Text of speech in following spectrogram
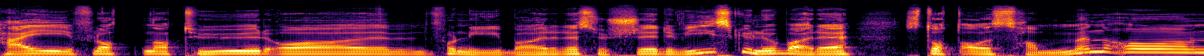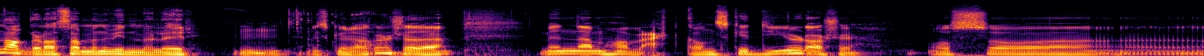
hei, flott natur og fornybare ressurser, vi skulle jo bare stått alle sammen og nagla sammen vindmøller. Mm, vi skulle da kanskje det. Men de har vært ganske dyr, da, sjø. Og så øh,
